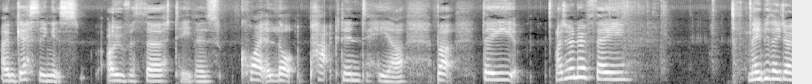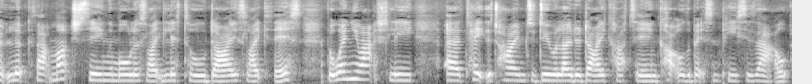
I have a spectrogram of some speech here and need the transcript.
I'm guessing it's over 30. There's quite a lot packed into here, but they, I don't know if they Maybe they don't look that much, seeing them all as like little dies like this, but when you actually uh, take the time to do a load of die cutting, cut all the bits and pieces out,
